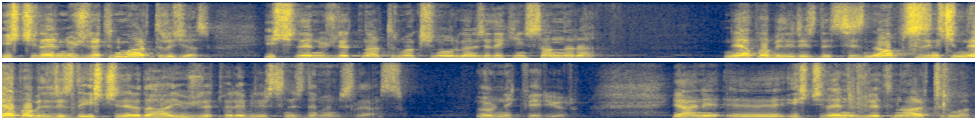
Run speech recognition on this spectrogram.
İşçilerin ücretini mi artıracağız? İşçilerin ücretini artırmak için organizedeki insanlara ne yapabiliriz de siz ne yap sizin için ne yapabiliriz de işçilere daha iyi ücret verebilirsiniz dememiz lazım. Örnek veriyorum. Yani e, işçilerin ücretini artırmak,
